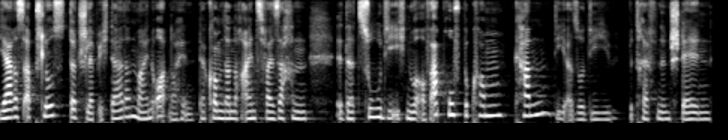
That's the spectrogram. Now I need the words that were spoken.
Jahresabschluss, dann schleppe ich da dann meinen Ordner hin. Da kommen dann noch ein, zwei Sachen äh, dazu, die ich nur auf Abruf bekommen kann, die also die betreffenden Stellen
